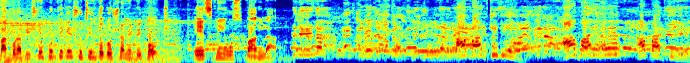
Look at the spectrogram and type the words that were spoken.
বাঁকুড়া বিষ্ণুপুর থেকে সুচিন্ত গোস্বামীর রিপোর্ট এস নিউজ বাংলা आप बात कीजिए आप आए हैं आप बात कीजिए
